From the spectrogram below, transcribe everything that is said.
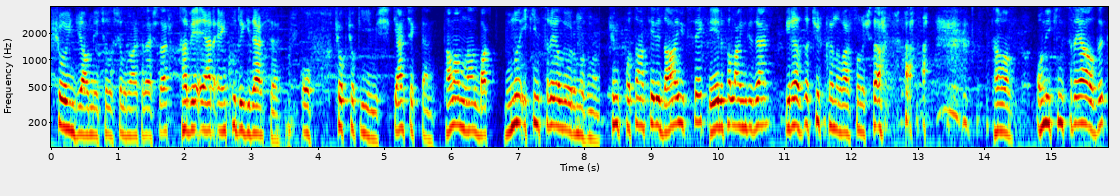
şu oyuncuyu almaya çalışalım arkadaşlar. Tabii eğer Enkudu giderse. Of çok çok iyiymiş. Gerçekten. Tamam lan bak bunu ikinci sıraya alıyorum o zaman. Çünkü potansiyeli daha yüksek. Değeri falan güzel. Biraz da Türk kanı var sonuçta. tamam. Onu ikinci sıraya aldık.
